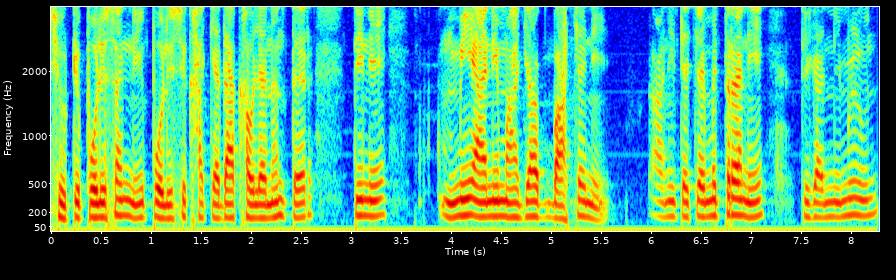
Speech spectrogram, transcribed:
शेवटी पोलिसांनी पोलिसी खाक्या दाखवल्यानंतर तिने मी आणि माझ्या बाच्याने आणि त्याच्या मित्राने तिघांनी मिळून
